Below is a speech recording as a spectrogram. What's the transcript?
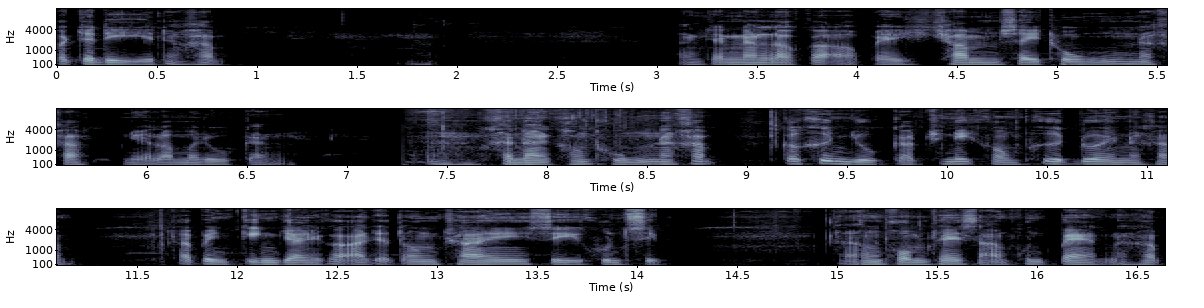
ก็จะดีนะครับ หลังจากนั้นเราก็เอาไปชำใส่ถุงนะครับ เดี๋ยวเรามาดูกัน ขนาดของถุงนะครับ ก็ขึ้นอยู่กับชนิดของพืชด้วยนะครับ ถ้าเป็นกิ่งใหญ่ก็อาจจะต้องใช้4คูณ10ของผมใช้3คูณ8นะครับ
